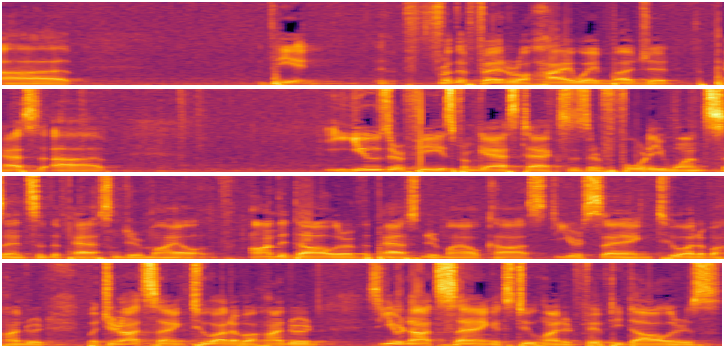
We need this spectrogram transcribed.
uh, the for the federal highway budget, the pass, uh, user fees from gas taxes are 41 cents of the passenger mile on the dollar of the passenger mile cost. You're saying two out of 100, but you're not saying two out of 100. So you're not saying it's 250 dollars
